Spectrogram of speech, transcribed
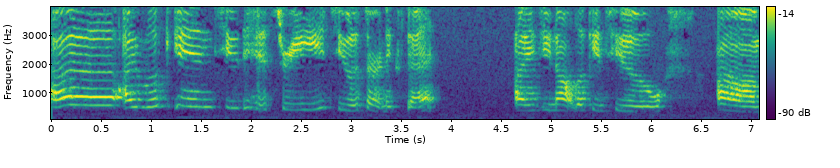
Uh, I look into the history to a certain extent. I do not look into um,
